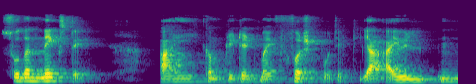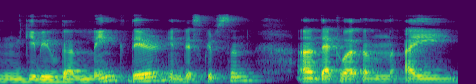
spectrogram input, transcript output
So the next day i completed my first project. Yeah i will mm, give you the link there in description. Uh, that was um, i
